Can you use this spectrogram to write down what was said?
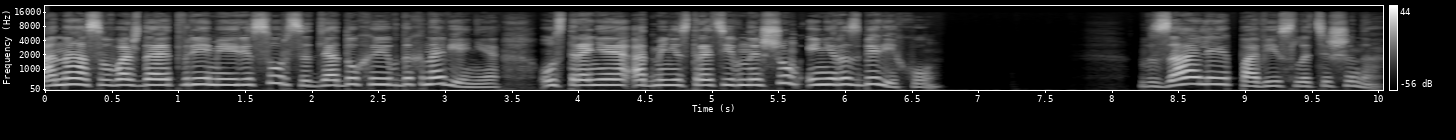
Она освобождает время и ресурсы для духа и вдохновения, устраняя административный шум и неразбериху. В зале повисла тишина.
